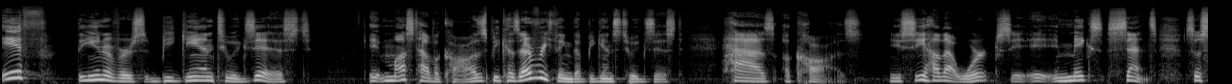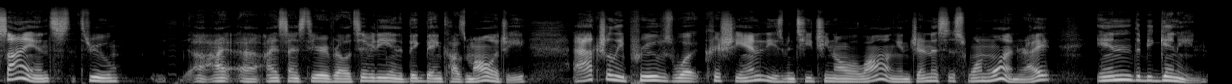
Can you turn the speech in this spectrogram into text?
if the universe began to exist, it must have a cause because everything that begins to exist has a cause. You see how that works? It, it, it makes sense. So, science, through uh, uh, Einstein's theory of relativity and the Big Bang cosmology, actually proves what Christianity has been teaching all along in Genesis 1 1, right? In the beginning,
